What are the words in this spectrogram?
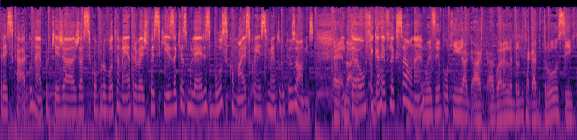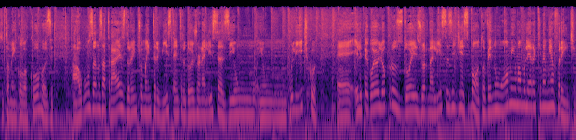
para esse cargo, né? Porque já, já se comprovou também através de pesquisa que as mulheres buscam mais conhecimento do que os homens. É, não, então é- fica a reflexão, né? Um exemplo que a- a- agora lembrando que a Gabi trouxe e que tu também colocou, Rose, há alguns anos atrás, durante uma entrevista entre dois jornalistas e um, e um político, é, ele pegou e olhou para os dois jornalistas e disse: Bom, eu tô vendo um homem e uma mulher aqui na minha frente.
